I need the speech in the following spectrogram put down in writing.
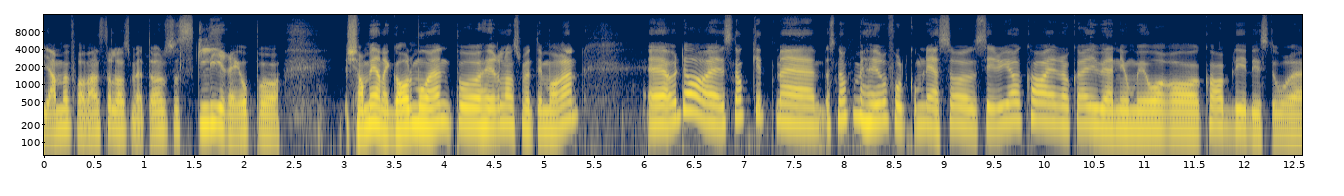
hjemme fra Venstrelandsmøtet, og så sklir jeg opp på sjarmerende Gardermoen på Høyre-landsmøtet i morgen. Uh, og da snakket med, snakket med Høyre-folk om det, så sier de ja, hva er det dere er uenige om i år, og hva blir de store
